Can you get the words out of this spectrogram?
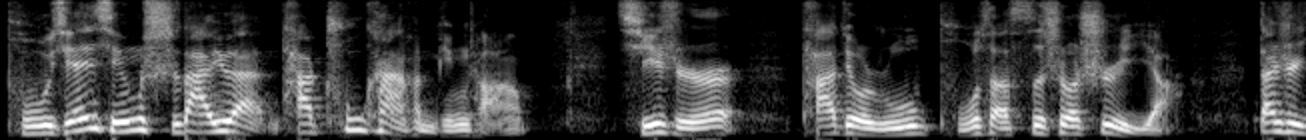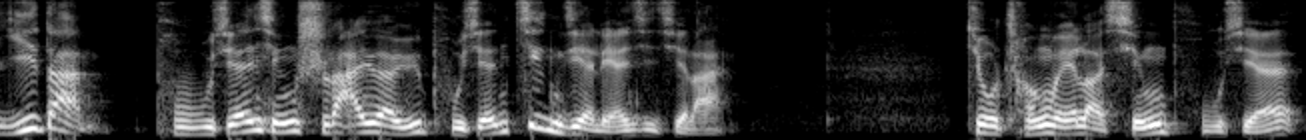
普贤行十大愿，它初看很平常，其实。他就如菩萨四摄事一样，但是，一旦普贤行十大愿与普贤境界联系起来，就成为了行普贤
